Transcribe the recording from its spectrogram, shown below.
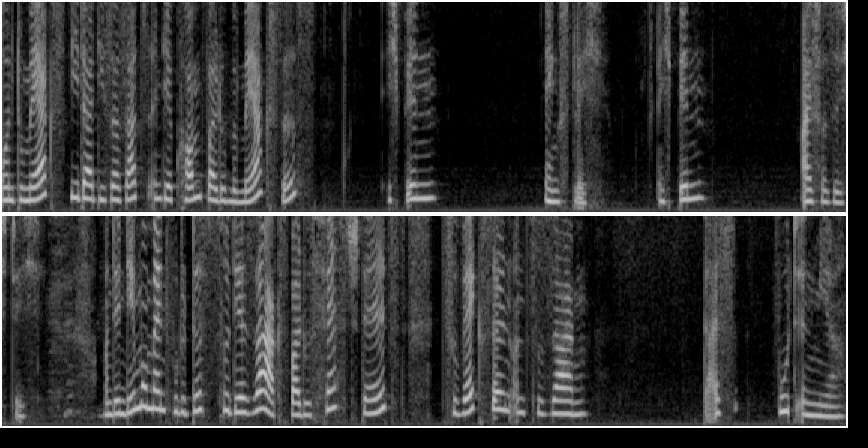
und du merkst, wie da dieser Satz in dir kommt, weil du bemerkst es, ich bin ängstlich. Ich bin eifersüchtig. Und in dem Moment, wo du das zu dir sagst, weil du es feststellst, zu wechseln und zu sagen, da ist Wut in mir,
